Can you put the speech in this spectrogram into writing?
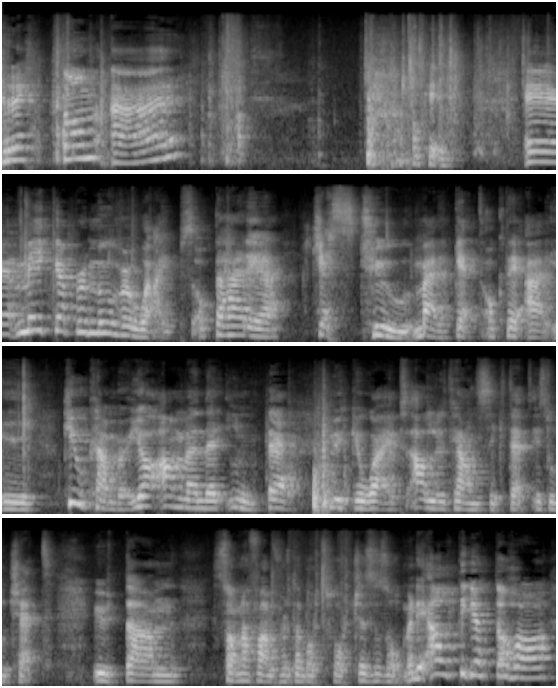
13 är... Okej. Okay. Eh, Makeup Remover Wipes och det här är Just 2 märket och det är i Cucumber. Jag använder inte mycket wipes, aldrig till ansiktet i stort sett. Utan sådana fall för att ta bort swatches och så. Men det är alltid gött att ha,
